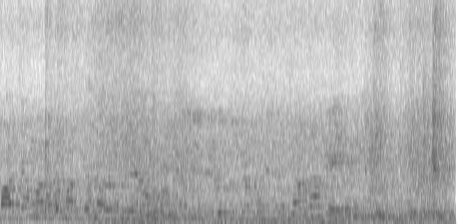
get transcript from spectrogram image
ਮਰ ਜਾ ਮਰ ਜਾ ਮਰ ਜਾ ਮਰ ਜਾ।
